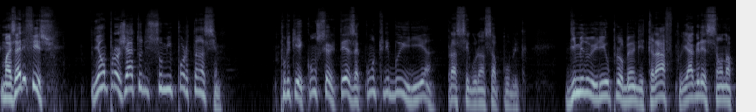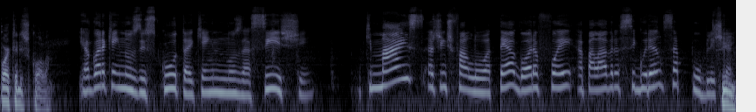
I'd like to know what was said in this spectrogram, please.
Mas é difícil. E é um projeto de suma importância, porque com certeza contribuiria para a segurança pública, diminuiria o problema de tráfico e agressão na porta da escola. E agora quem nos escuta e quem nos assiste, o que mais a gente falou até agora foi a palavra segurança pública. Sim.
